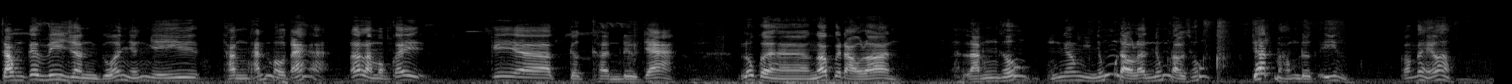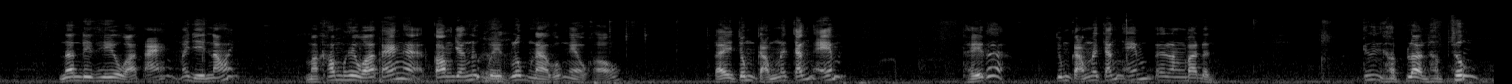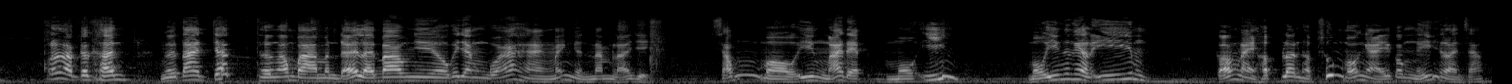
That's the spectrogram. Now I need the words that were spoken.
Trong cái vision của những vị thần thánh bồ tát đó, đó là một cái cái à, cực hình điều tra. Lúc ngóp cái đầu lên lặn xuống nhúng đầu lên nhúng đầu xuống chết mà không được yên. Con có hiểu không? Nên đi thiêu quả tán mấy vị nói. Mà không thiêu quả tán á, con dân nước việt lúc nào cũng nghèo khổ. Tại vì trung cộng nó chấn ém. Thiệt á trung cộng nó chấn ém cái lăng ba đình. Cứ hợp lên hợp xuống. Đó là cực hình. Người ta chết thường ông bà mình để lại bao nhiêu cái văn hóa hàng mấy nghìn năm là gì? Sống mồ yên mã đẹp mồ yên. Mồ yên có nghĩa là im. Còn này hợp lên hợp xuống mỗi ngày con nghĩ là làm sao?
